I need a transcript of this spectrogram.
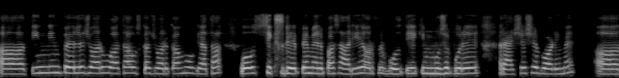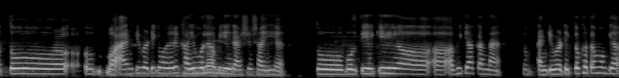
आ, तीन दिन पहले ज्वर हुआ था उसका ज्वर कम हो गया था वो सिक्स डे पे मेरे पास आ रही है और फिर बोलती है कि मुझे पूरे रैशेस है बॉडी में आ, तो एंटीबायोटिक वगैरह खाई बोले अभी ये रैशेस आई है। तो बोलती है कि आ, अभी क्या करना है? तो एंटीबायोटिक तो खत्म हो गया।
